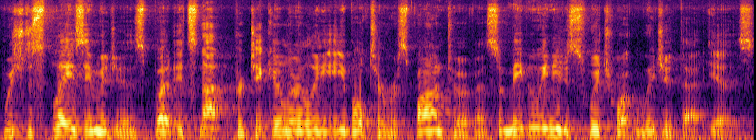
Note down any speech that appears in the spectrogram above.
which displays images, but it's not particularly able to respond to events. So maybe we need to switch what widget that is.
